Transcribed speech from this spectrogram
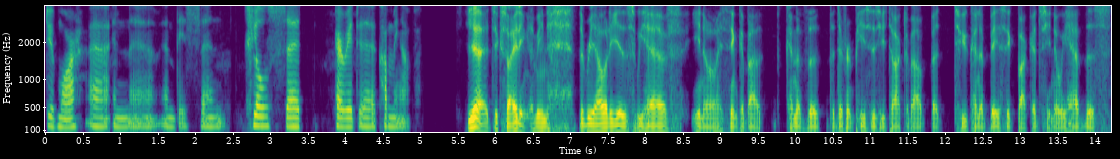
do more uh, in, uh, in this uh, close uh, period uh, coming up. Yeah, it's exciting. I mean, the reality is we have, you know, I think about kind of the the different pieces you talked about, but two kind of basic buckets. You know, we have this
